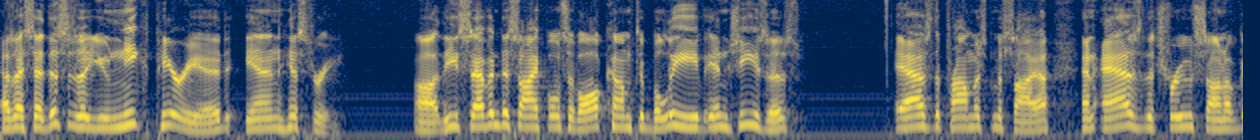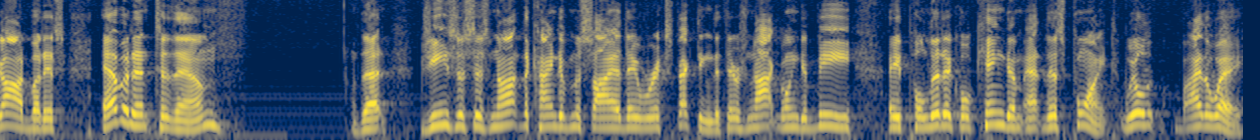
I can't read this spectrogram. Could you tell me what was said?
as I said, this is a unique period in history. Uh, these seven disciples have all come to believe in Jesus as the promised Messiah and as the true Son of God. But it's evident to them that Jesus is not the kind of Messiah they were expecting, that there's not going to be a political kingdom at this point. Will, by the way,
